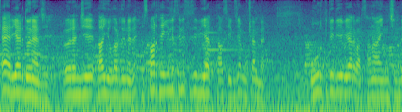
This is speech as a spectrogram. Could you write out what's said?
her yer dönerci. Öğrenciye dayıyorlar döneri. Isparta'ya gelirseniz size bir yer tavsiye edeceğim mükemmel. Uğur Pide diye bir yer var sanayinin içinde.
